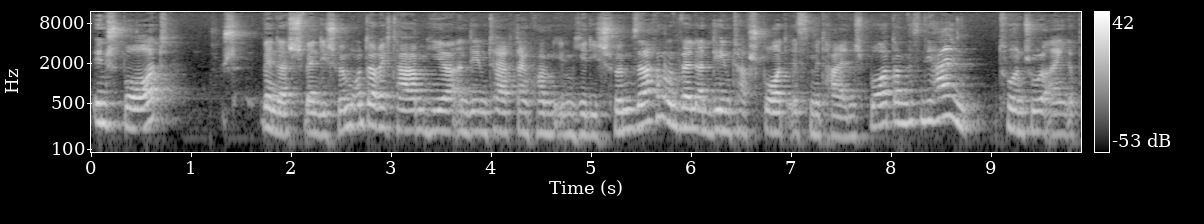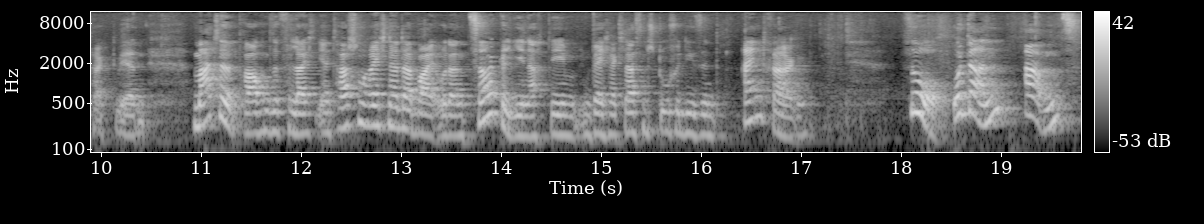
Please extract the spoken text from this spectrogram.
In Sport, wenn, das, wenn die Schwimmunterricht haben hier an dem Tag, dann kommen eben hier die Schwimmsachen. Und wenn an dem Tag Sport ist mit Hallensport, dann müssen die Hallenturnschuhe eingepackt werden. Mathe brauchen sie vielleicht ihren Taschenrechner dabei oder einen Zirkel, je nachdem, in welcher Klassenstufe die sind, eintragen. So, und dann abends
